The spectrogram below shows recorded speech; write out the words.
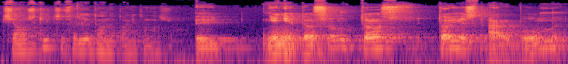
Książki czy felietony, panie Tomaszu? Y, nie, nie, to są, to, to jest album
